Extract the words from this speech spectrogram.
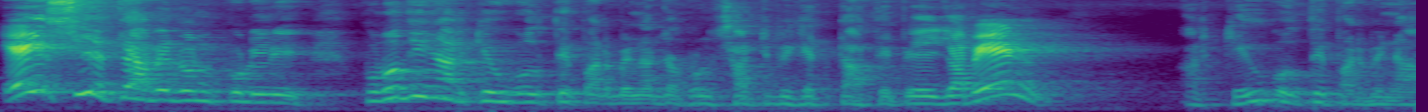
এই সিএতে আবেদন করলে কোনোদিন আর কেউ বলতে পারবে না যখন সার্টিফিকেটটা হাতে পেয়ে যাবেন। আর কেউ বলতে পারবে না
